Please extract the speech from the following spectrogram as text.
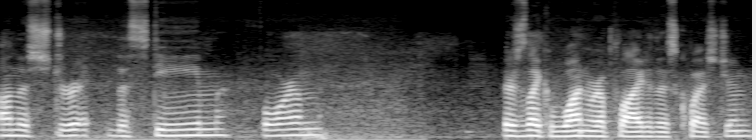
On the stri- the Steam forum, there's like one reply to this question.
